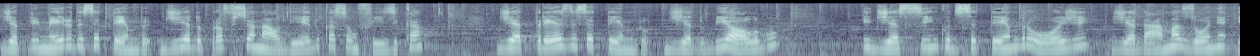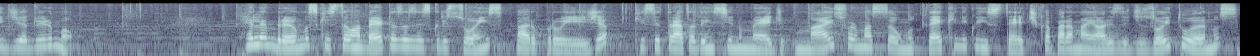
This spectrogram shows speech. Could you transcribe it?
dia 1 de setembro, Dia do Profissional de Educação Física, dia 3 de setembro, Dia do Biólogo. E dia 5 de setembro, hoje, Dia da Amazônia e Dia do Irmão. Relembramos que estão abertas as inscrições para o PROEJA, que se trata de ensino médio mais formação no técnico em estética para maiores de 18 anos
